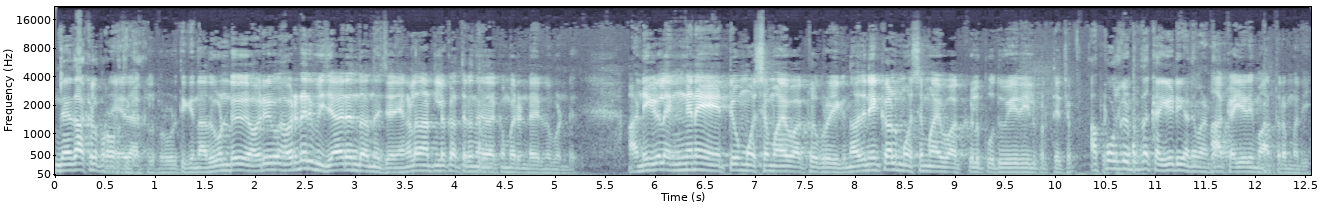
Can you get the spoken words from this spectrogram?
നേതാക്കൾ നേതാക്കൾ പ്രവർത്തിക്കുന്നത്. അതുകൊണ്ട് അവർ അവരുടെ ഒരു വിചാരം എന്താണെന്ന് വെച്ചാൽ ഞങ്ങളുടെ നാട്ടിലൊക്കെ അത്തരം നേതാക്കന്മാരുണ്ടായിരുന്നു പണ്ട്. അണികൾ എങ്ങനെ ഏറ്റവും മോശമായ വാക്കുകൾ പ്രയോഗിക്കുന്നു? അതിനേക്കാൾ മോശമായ വാക്കുകൾ പൊതുവേദിയിൽ പ്രത്യക്ഷം അപ്പോൾ കിട്ടുന്ന കയ്യടിയാണ് വേണം ആ കയ്യടി മാത്രം മതി.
